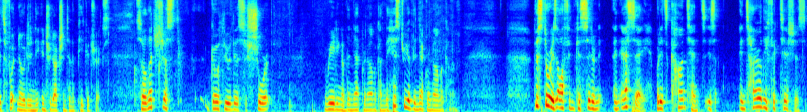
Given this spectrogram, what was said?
it's footnoted in the introduction to the Picatrix. So let's just go through this short reading of the Necronomicon, the history of the Necronomicon. This story is often considered an essay, but its content is entirely fictitious,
